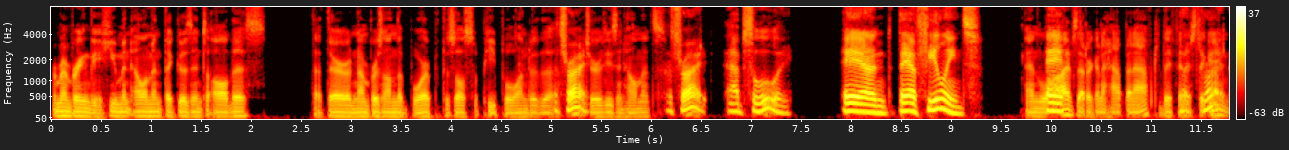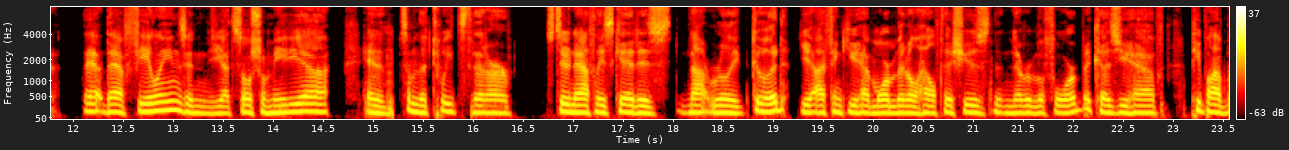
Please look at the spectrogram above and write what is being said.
Remembering the human element that goes into all this. That there are numbers on the board, but there's also people under the That's right. jerseys and helmets That's right. Absolutely. And they have feelings. and And- lives that are going to happen after they finish the right. game. They have, they have feelings, and you got social media, and mm-hmm. some of the tweets that our student athletes get is not really good. Yeah, I think you have more mental health issues than ever before because you have people have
